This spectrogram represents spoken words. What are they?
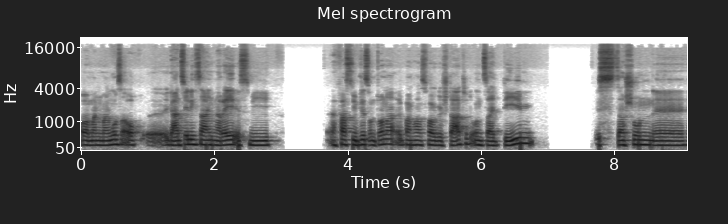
Aber man, man muss auch äh, ganz ehrlich sein, Narey ist wie äh, fast wie Blitz und Donner äh, beim HSV gestartet und seitdem ist da schon, äh,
